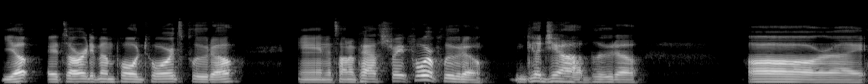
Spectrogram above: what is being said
Yep, it's already been pulled towards Pluto. And it's on a path straight for Pluto. Good job, Pluto. Alright.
